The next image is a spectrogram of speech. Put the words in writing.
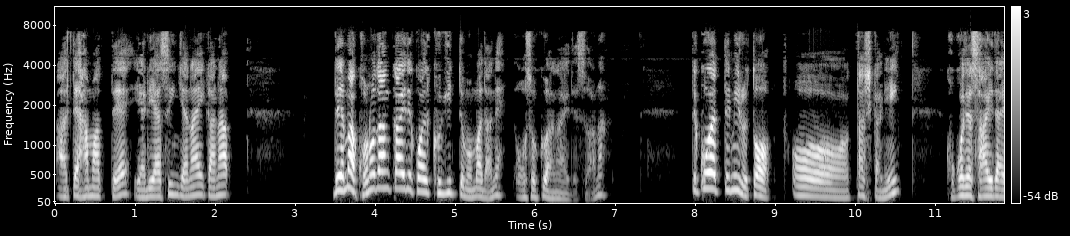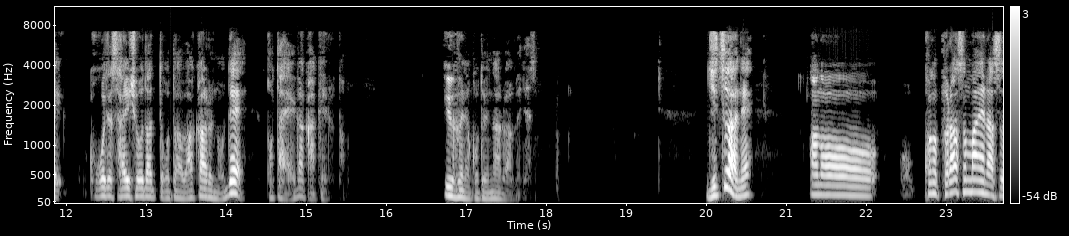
当てはまってやりやすいんじゃないかな。で、まあ、この段階でこう区切ってもまだね、遅くはないですわな。で、こうやって見ると、お確かに、ここで最大、ここで最小だってことがわかるので、答えが書けるというふうなことになるわけです。実はね、あのー、このプラスマイナス、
